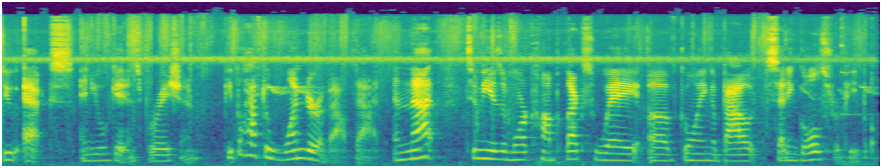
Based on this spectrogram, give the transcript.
do x and you'll get inspiration. People have to wonder about that. And that to me is a more complex way of going about setting goals for people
